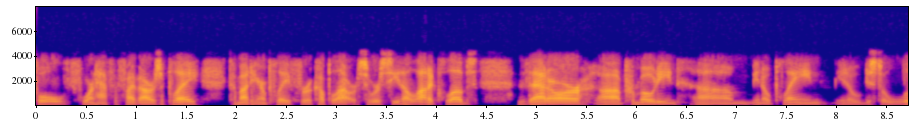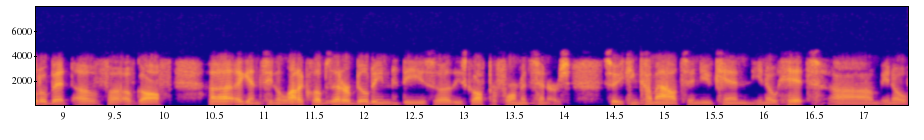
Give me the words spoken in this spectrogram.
full four and a half or five hours of play, come out here and play for a couple hours. So we're seeing a lot of clubs that are uh, promoting um, you know, playing, you know, just a little bit of uh, of golf. Uh, again, seen a lot of clubs that are building these uh, these golf performance centers, so you can come out and you can, you know, hit, um, you know,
